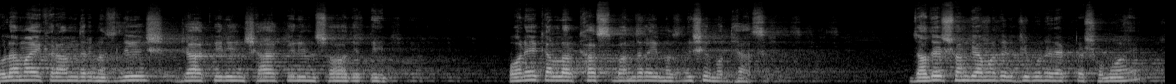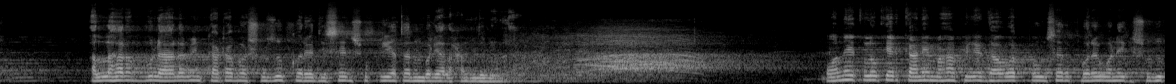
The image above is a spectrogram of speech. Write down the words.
ওলামাই রামদের মজলিস, জাকিরিন, শাকিরিন সহদিন অনেক আল্লাহর খাস বান্দারা এই মজলিসের মধ্যে আছে। যাদের সঙ্গে আমাদের জীবনের একটা সময় আল্লাহ রব্বুল আলমিন কাটাবার সুযোগ করে দিছেন সুক্রিয়া তান বলি আলহামদুলিল্লাহ। অনেক লোকের কানে মাহফিলের দাওয়াত পৌঁছার পরেও অনেক সুযোগ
